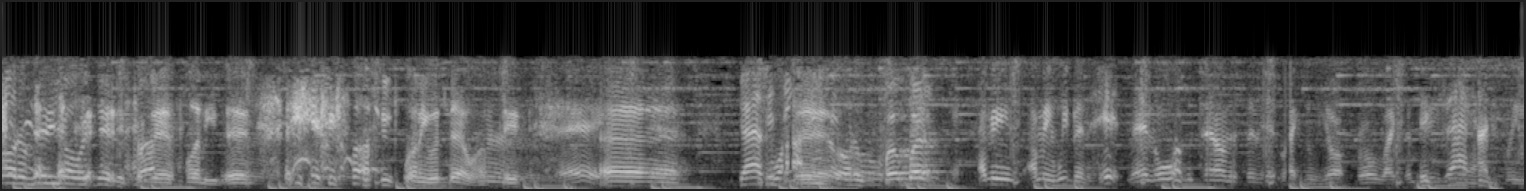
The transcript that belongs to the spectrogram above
saw the video and did it, bro. Man, funny, man. He's funny with that one. See? Hey. Uh, That's why yeah. he saw the. But, but, I mean, I mean, we've been hit, man. No other town has been hit like New York, bro. Like them people Exactly. actually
